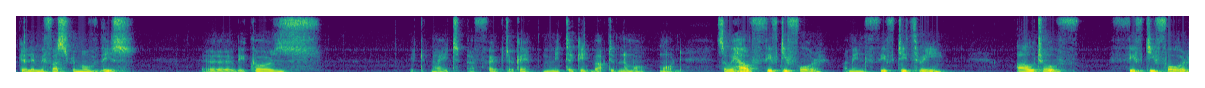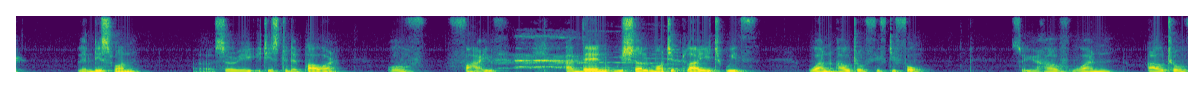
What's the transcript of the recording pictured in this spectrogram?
Okay, let me first remove this uh, because it might affect. Okay, let me take it back to the normal mode. So we have 54, I mean 53 out of 54. Then this one, uh, sorry, it is to the power of 5. And then we shall multiply it with 1 out of 54. So you have 1 out of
